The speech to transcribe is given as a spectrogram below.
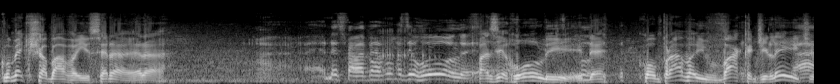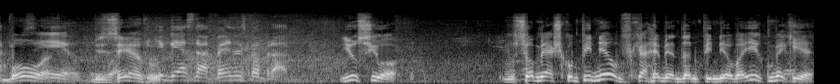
Como é que chamava isso? Era... era... Ah, nós falávamos, vamos fazer rolo. Fazer rolo e, né? Comprava e vaca de leite, boa, bezerro. bezerro. Se tivesse na frente, nós comprávamos. E o senhor? O senhor mexe com pneu, fica arrebentando pneu aí, como é que é?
